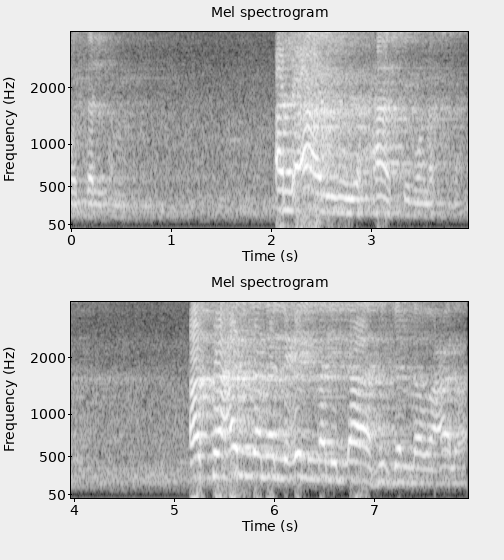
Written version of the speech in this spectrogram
وسلم. العالم يحاسب نفسه. أتعلم العلم لله جل وعلا؟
